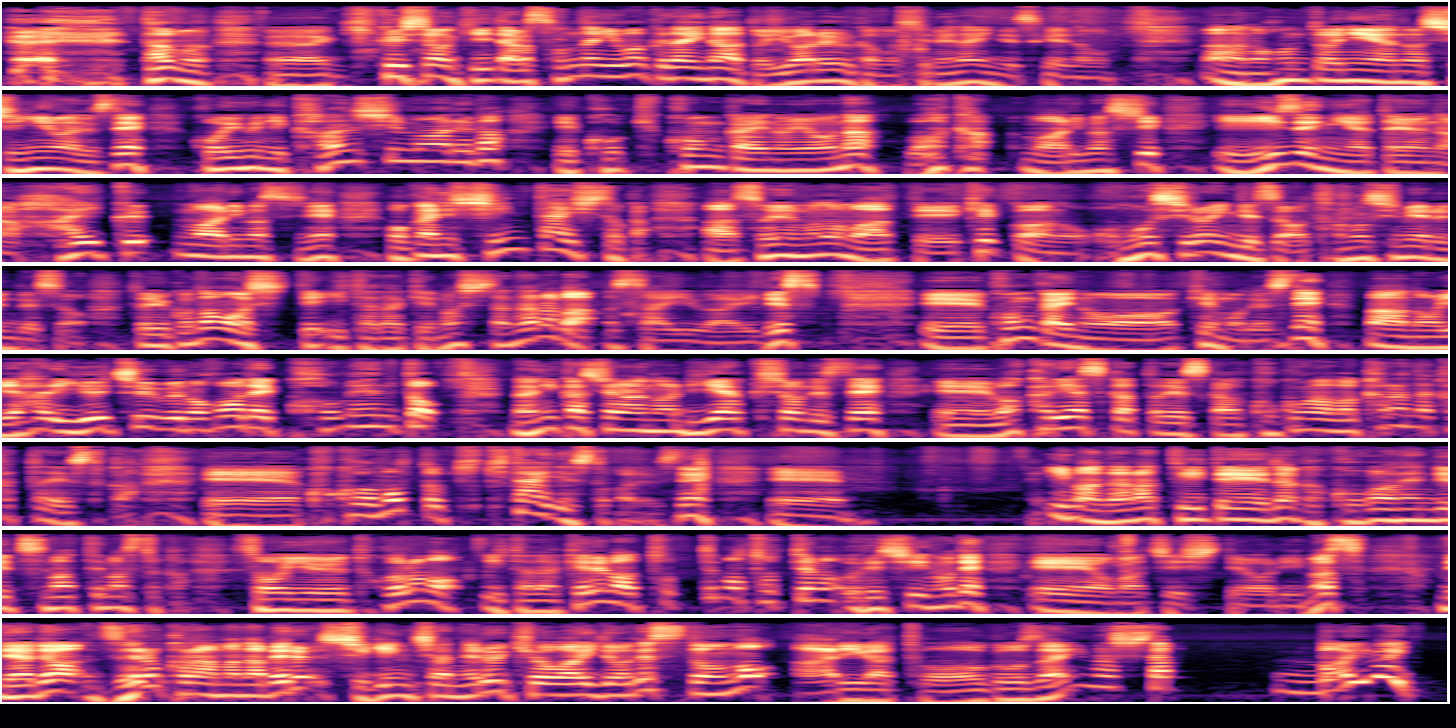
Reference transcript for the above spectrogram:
多分、聞く人が聞いたらそんなに上手くないなと言われるかもしれないんですけれども、まあ、あの、本当にあの、詩吟はですね、こういう風に関心もあれば、えー、今回のような和歌もありますし、以前にやったような俳句もありますしね、他に新体詩とか、あそういうものもあって、結構あの、面白いんですよ。楽しめるんですよ。ということも知っていただけましたならば幸いです。えー、今回の件もですね、まあ、あの、やはり YouTube の方でコメント、何かしらのリアクションですね、えー、わかりやすかったですかここがわからなかったですとか、えー、ここをもっと聞きたいですとかですね、えー今習っていて、なんかここら辺で詰まってますとか、そういうところもいただければとってもとっても嬉しいので、えー、お待ちしております。ではでは、ゼロから学べる詩吟チャンネル今日は以上です。どうもありがとうございました。バイバイ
